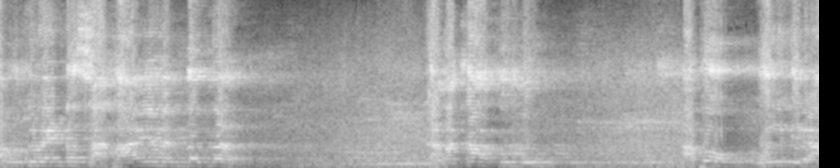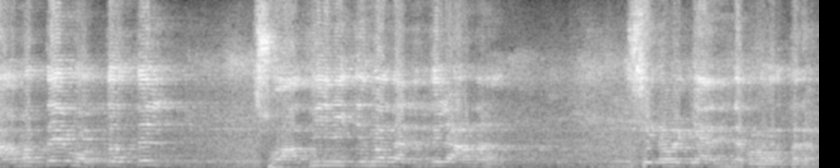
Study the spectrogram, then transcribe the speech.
അവർക്ക് വേണ്ട സഹായം എന്തെന്ന് കണക്കാക്കുന്നു. അപ്പോൾ ഒരു ഗ്രാമത്തെ മൊത്തത്തിൽ സ്വാധീനിക്കുന്ന തരത്തിലാണ് സിനിമയ്ക്കാരിന്റെ പ്രവർത്തനം.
